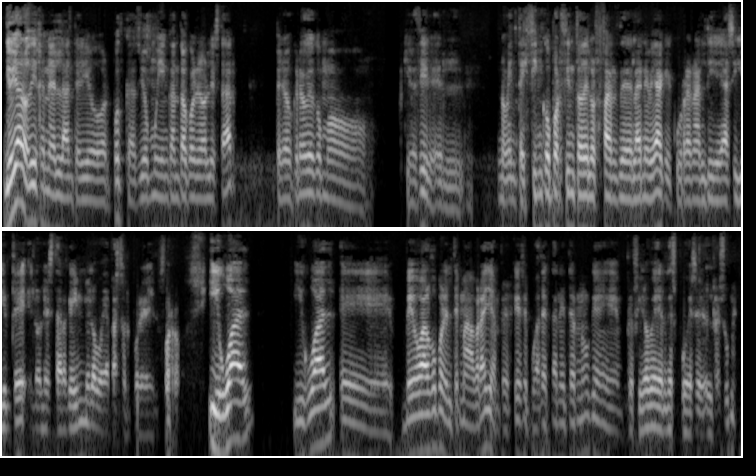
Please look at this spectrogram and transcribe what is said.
Yo ya lo dije en el anterior podcast, yo muy encantado con el All-Star, pero creo que como quiero decir, el 95% de los fans de la NBA que curran al día siguiente, el All-Star Game me lo voy a pasar por el forro. Igual, igual eh, veo algo por el tema Brian, pero es que se puede hacer tan eterno que prefiero ver después el resumen.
